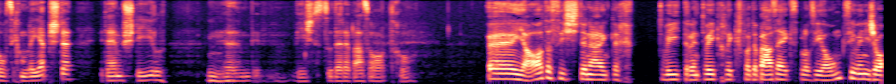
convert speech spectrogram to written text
los ich am liebsten in diesem Stil. Mhm. Ähm, wie, wie, ist es zu dieser Bassart gekommen? Äh, ja, das ist dann eigentlich die Weiterentwicklung von der Bass-Explosion wenn ich schon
